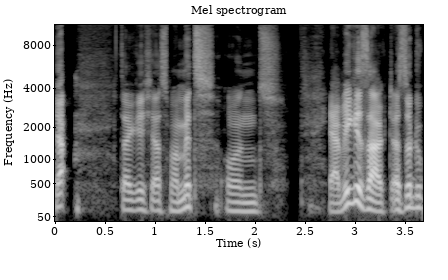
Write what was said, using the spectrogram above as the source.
Ja, da gehe ich erstmal mit. Und ja, wie gesagt, also du,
